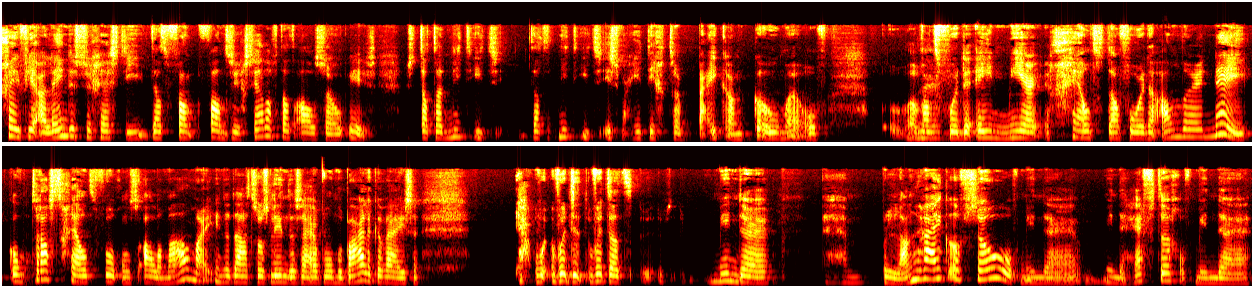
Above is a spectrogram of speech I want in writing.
geven je alleen de suggestie dat van, van zichzelf dat al zo is. Dus dat, er niet iets, dat het niet iets is waar je dichterbij kan komen. Of wat voor de een meer geldt dan voor de ander. Nee, contrast geldt voor ons allemaal. Maar inderdaad, zoals Linda zei op wonderbaarlijke wijze... Ja, wo- wordt, het, wordt dat minder ehm, belangrijk of zo? Of minder, minder heftig of minder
